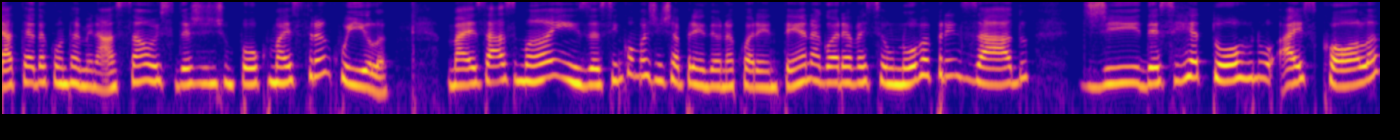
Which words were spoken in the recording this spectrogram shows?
até da contaminação, isso deixa a gente um pouco mais tranquila. Mas as mães, assim como a gente aprendeu na quarentena, agora vai ser um novo aprendizado de desse retorno à escola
